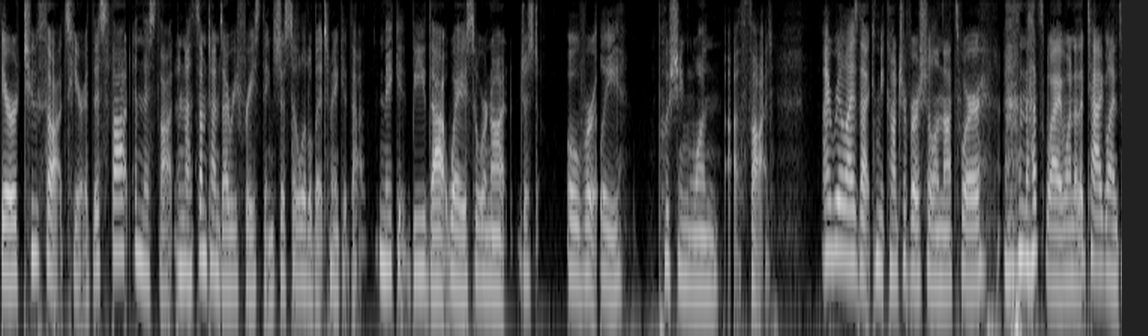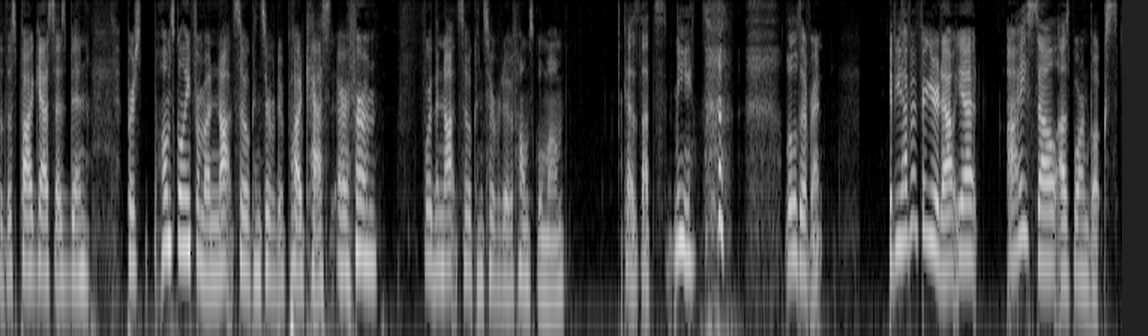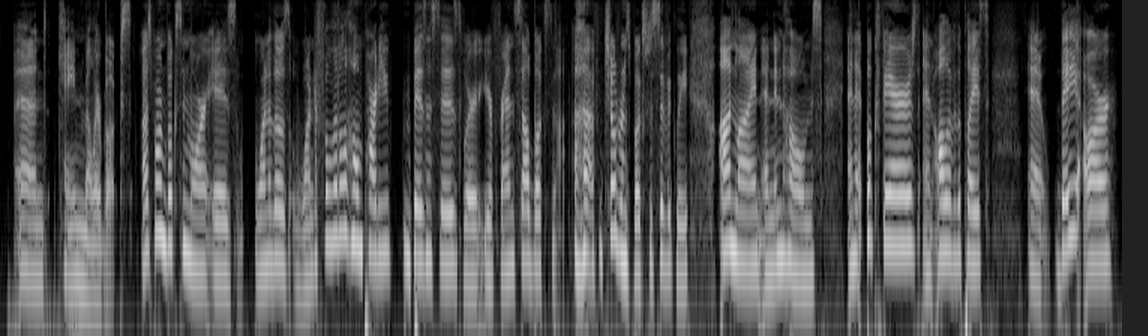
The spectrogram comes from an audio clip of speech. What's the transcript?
there are two thoughts here this thought and this thought and sometimes i rephrase things just a little bit to make it that make it be that way so we're not just overtly pushing one uh, thought i realize that can be controversial and that's where that's why one of the taglines of this podcast has been pers- homeschooling from a not so conservative podcast or from for the not so conservative homeschool mom because that's me a little different if you haven't figured it out yet I sell Usborne books and Kane Miller Books. Usborne Books and More is one of those wonderful little home party businesses where your friends sell books, uh, children's books specifically, online and in homes and at book fairs and all over the place. And they are.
